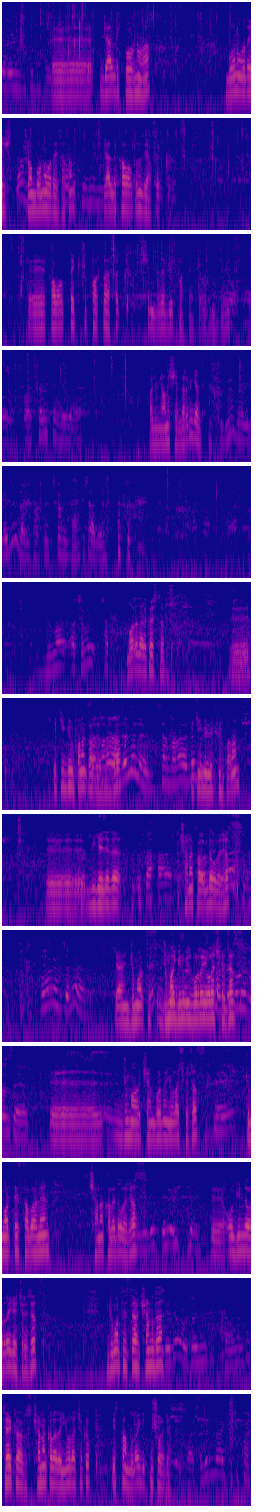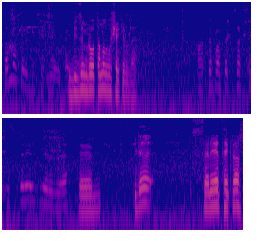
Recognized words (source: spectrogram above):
lira 100 düşüyor. Ee, geldik Bornova. Bornova'da işte, şu an Bornova'dayız zaten. Geldik kahvaltımızı yaptık. Ee, kahvaltıda küçük parkta yaptık. Şimdi de büyük parktayız gördüğünüz gibi. Başka bir seviyede ya. Hacım yanlış yerlere mi geldik? Bilmiyorum böyle geziyoruz zaten parktan çıkamıyoruz. Çıkış arıyoruz. Cuma akşamı Bu arada arkadaşlar ee, iki gün falan sen kalacağız bana burada. öleceğim dedin. Sen bana öleceğim İki gün, üç gün falan. Ee, bir gece de Çanakkale'de olacağız. Kovmuyorsun ha. Yani cumartesi, cuma günü biz burada yola çıkacağız. Ee, Cuma akşam buradan yola çıkacağız. Cumartesi sabahleyin Çanakkale'de olacağız. Ee, o günü de orada geçireceğiz. Cumartesi akşamı da gidip tekrar Çanakkale'den yola çıkıp İstanbul'a gitmiş olacağız. çekmeye. Bizim rotamız bu şekilde. Parça parça kısa kısa kesitleri izliyoruz ya. Ee, bir de seneye tekrar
